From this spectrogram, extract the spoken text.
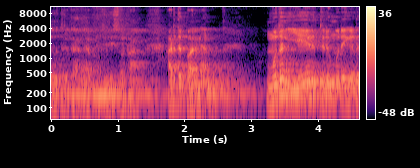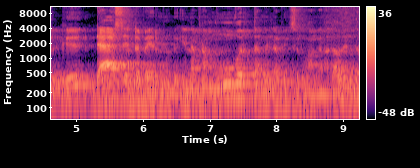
தொகுத்துருக்காங்க அப்படின்னு சொல்லி சொல்கிறாங்க அடுத்து பாருங்கள் முதல் ஏழு திருமுறைகளுக்கு டேஷ் என்ற பெயரும் உண்டு. என்ன அப்படின்னா மூவர் தமிழ் அப்படின்னு சொல்லுவாங்க. அதாவது இந்த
